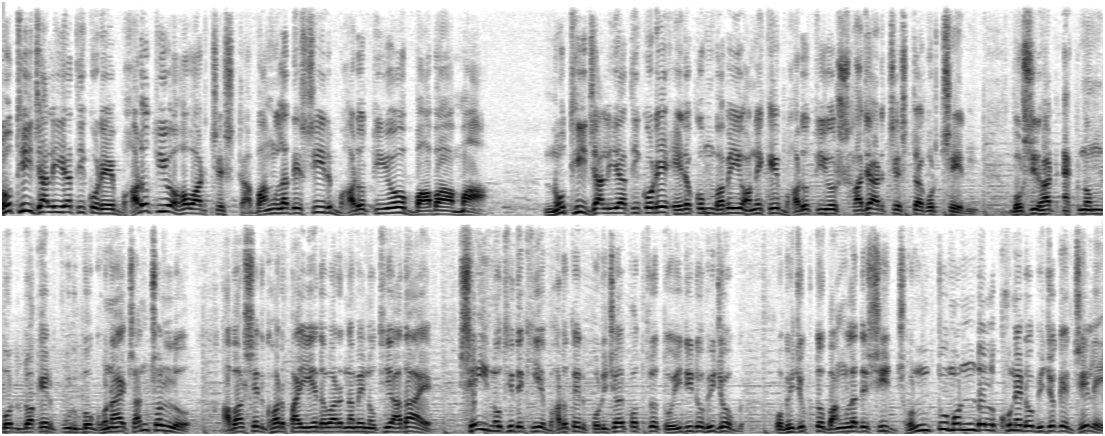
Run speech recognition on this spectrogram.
নথি জালিয়াতি করে ভারতীয় হওয়ার চেষ্টা, বাংলাদেশির ভারতীয় বাবা মা নথি জালিয়াতি করে এরকমভাবেই অনেকে ভারতীয় সাজার চেষ্টা করছেন। বসিরহাট এক নম্বর ব্লকের পূর্ব ঘোনায় চাঞ্চল্য। আবাসের ঘর পাইয়ে দেওয়ার নামে নথি আদায়। সেই নথি দেখিয়ে ভারতের পরিচয়পত্র তৈরির অভিযোগ। অভিযুক্ত বাংলাদেশি ঝন্টু মণ্ডল খুনের অভিযোগে জেলে।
